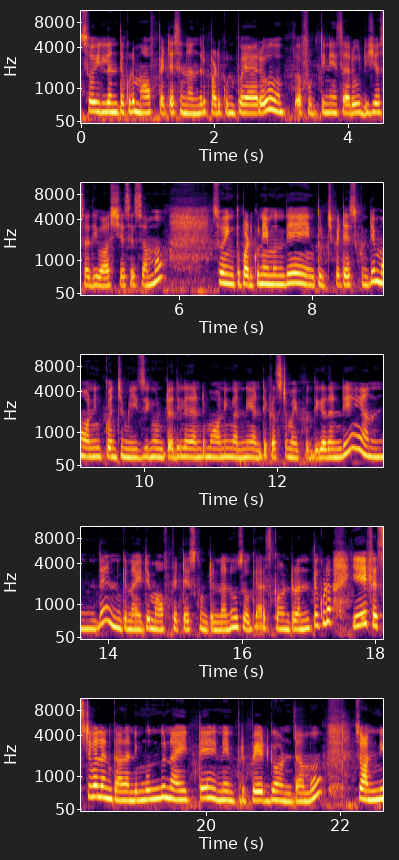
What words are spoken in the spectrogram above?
సో ఇల్లంతా కూడా మాఫ్ పెట్టేసాను అందరూ పడుకుని పోయారు ఫుడ్ తినేసారు డిషెస్ అది వాష్ చేసేసాము. సో ఇంకా పడుకునే ముందే తుడిచిపెట్టేసుకుంటే మార్నింగ్ కొంచెం ఈజీగా ఉంటుంది. లేదంటే మార్నింగ్ అన్నీ అంటే కష్టం అయిపోద్ది కదండి అంటే ఇంకా నైటే ఆఫ్ పెట్టేసుకుంటున్నాను. సో గ్యాస్ కౌంటర్ అంతా కూడా ఏ ఫెస్టివల్ అని కాదండి. ముందు నైటే నేను ప్రిపేర్డ్గా ఉంటాము. సో అన్నీ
